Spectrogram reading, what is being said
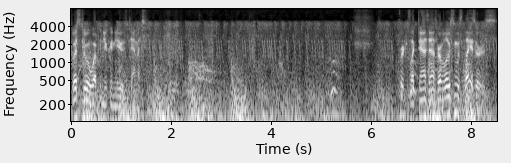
Switch to a weapon you can use, damn it. Frick, like Dance Dance Revolution with lasers.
